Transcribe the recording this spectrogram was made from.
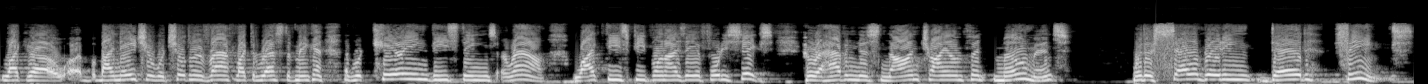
like uh, by nature we're children of wrath like the rest of mankind. Like we're carrying these things around, like these people in Isaiah 46 who are having this non-triumphant moment where they're celebrating dead things.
